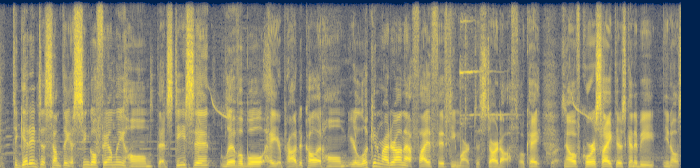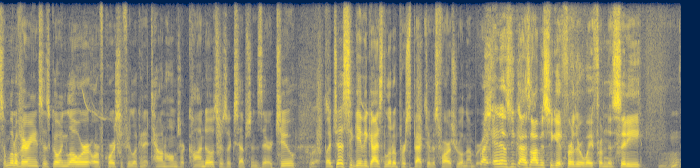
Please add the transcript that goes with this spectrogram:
-hmm. To get into something, a single family home that that's decent, livable, hey, you're proud to call it home, you're looking right around that 550 mark to start off, okay? Correct. Now, of course, like there's gonna be, you know, some little variances going lower, or of course, if you're looking at townhomes or condos, there's exceptions there too. Correct. But just to give you guys a little perspective as far as real numbers. Right, and as you guys obviously get further away from the city, mm -hmm.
